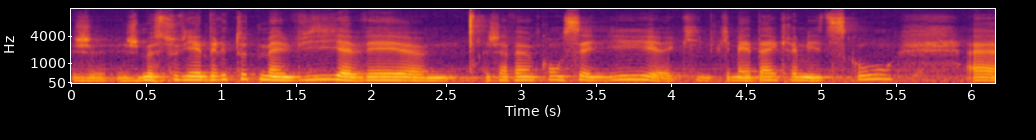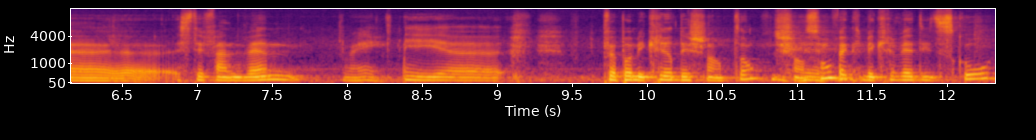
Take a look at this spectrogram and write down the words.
je, me souviendrai toute ma vie, euh, j'avais un conseiller euh, qui, qui m'aidait à écrire mes discours, Stéphane Venn. Oui. Et ne pouvait pas m'écrire des chantons, des chansons, fait qu'il m'écrivait des discours.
